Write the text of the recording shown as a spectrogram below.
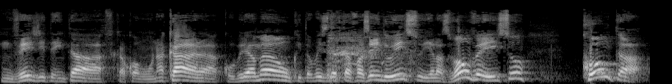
em vez de tentar ficar com a mão na cara, cobrir a mão, que talvez você deve estar fazendo isso, e elas vão ver isso, conta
